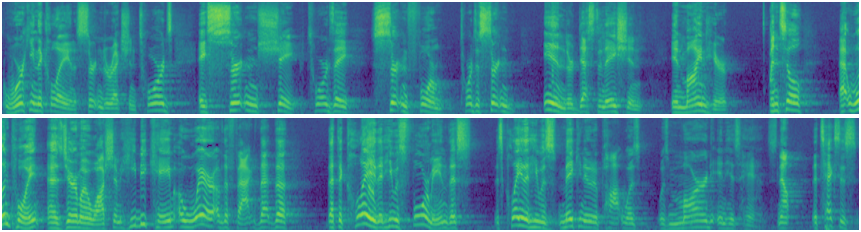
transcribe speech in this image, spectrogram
working the clay in a certain direction towards a certain shape, towards a certain form, towards a certain end or destination in mind here, until at one point, as Jeremiah watched him, he became aware of the fact that the, that the clay that he was forming, this, this clay that he was making into a pot, was, was marred in his hands. Now, the text is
